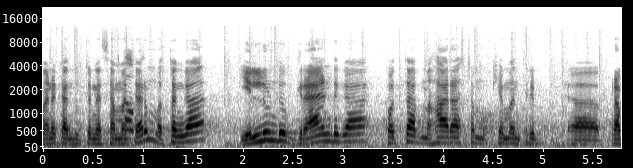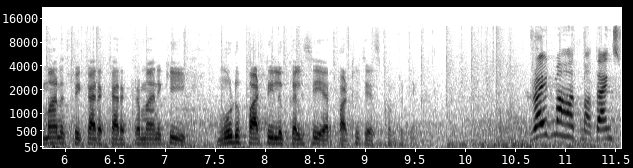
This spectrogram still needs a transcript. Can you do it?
మనకు అందుతున్న సమాచారం. మొత్తంగా ఎల్లుండు గ్రాండ్గా కొత్త మహారాష్ట్ర ముఖ్యమంత్రి ప్రమాణ స్వీకార కార్యక్రమానికి మూడు పార్టీలు కలిసి ఏర్పాట్లు చేసుకుంటున్నాయి. రైట్ మహాత్మా థ్యాంక్స్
